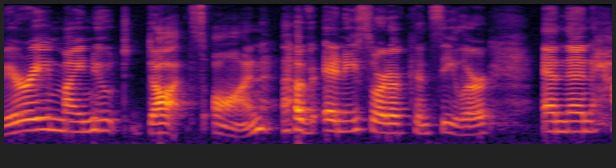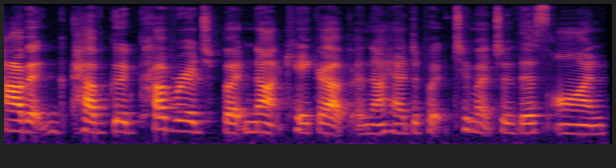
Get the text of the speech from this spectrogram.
very minute dots on of any sort of concealer and then have it have good coverage but not cake up. And I had to put too much of this on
